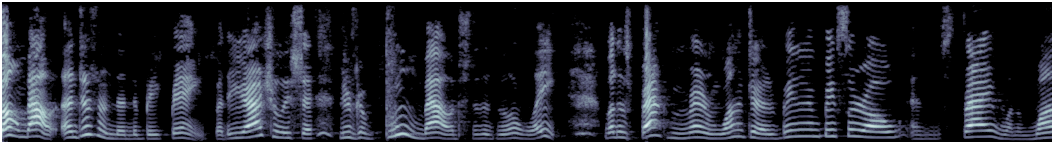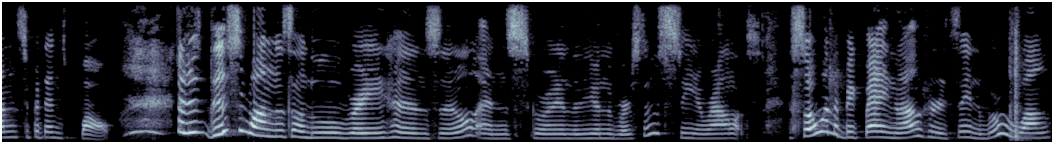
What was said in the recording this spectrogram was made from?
boom out and just in the Big Bang. But you actually said you can boom out to the little lake. But it's back to big big zero and spray one one super dense ball. And this one is a little very handsome and screwing the universe and see around us. So when the Big Bang occurs in the one,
